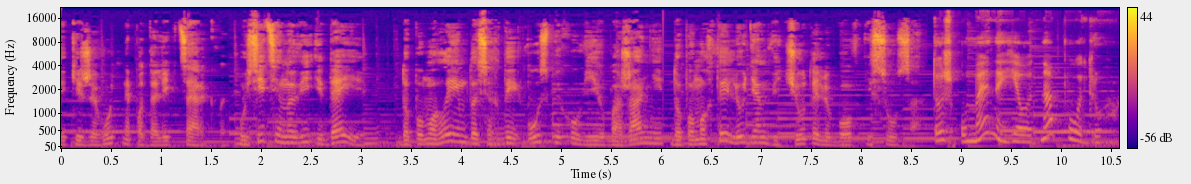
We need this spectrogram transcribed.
які живуть неподалік церкви. Усі ці нові ідеї допомогли їм досягти успіху в їх бажанні допомогти людям відчути любов Ісуса. Тож у мене є одна подруга,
